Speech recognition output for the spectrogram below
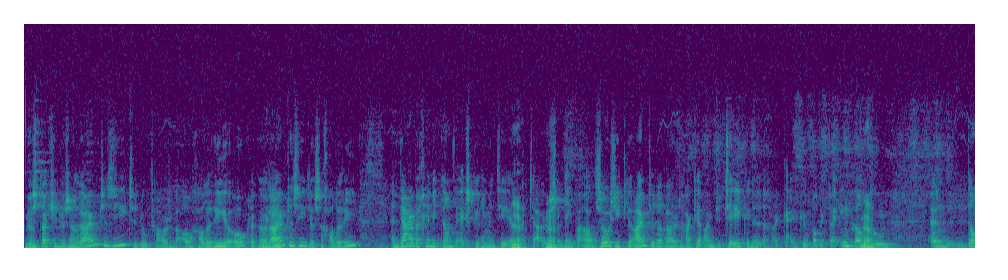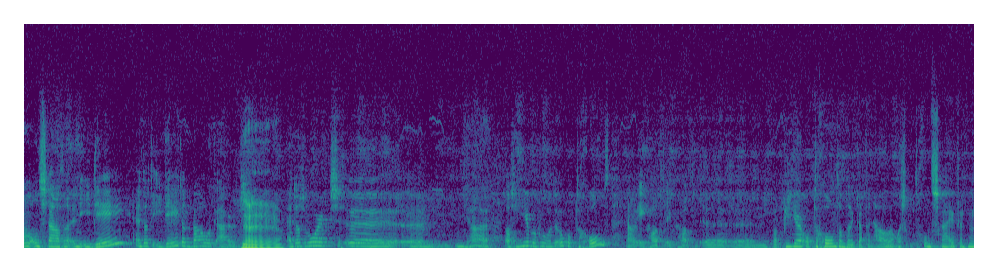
Ja. Dus dat je dus een ruimte ziet, dat doe ik trouwens bij alle galerieën ook, dat ik een Mhm. ruimte zie, dus de galerie. En daar begin ik dan te experimenteren Ja, thuis. ja. Dan denk ik van, oh, zo ziet die ruimte eruit, dan ga ik die ruimte tekenen, dan ga ik kijken wat ik daarin kan doen. En dan ontstaat er een idee en dat idee dat bouw ik uit. Ja, ja, ja. En dat wordt, eh, eh, ja, als hier bijvoorbeeld ook op de grond. Nou, ik had, ik had eh, eh, papier op de grond, omdat ik dacht van, nou, als op de grond schrijven, hm,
